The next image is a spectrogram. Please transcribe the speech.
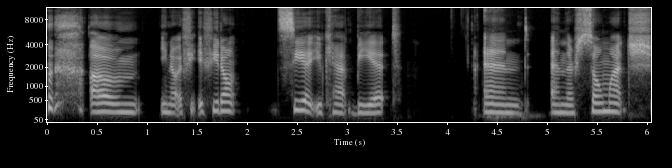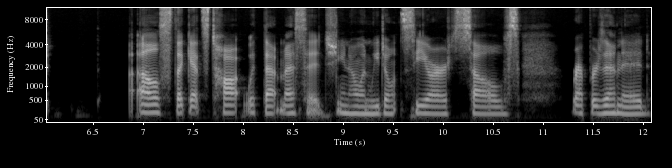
um, you know, if if you don't see it, you can't be it. And and there's so much else that gets taught with that message. You know, when we don't see ourselves represented,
